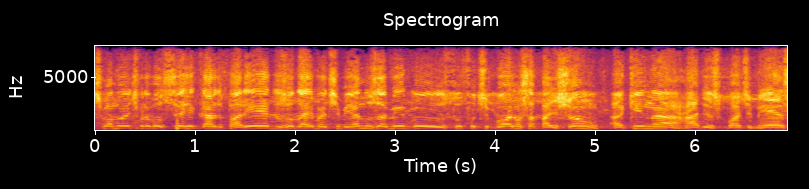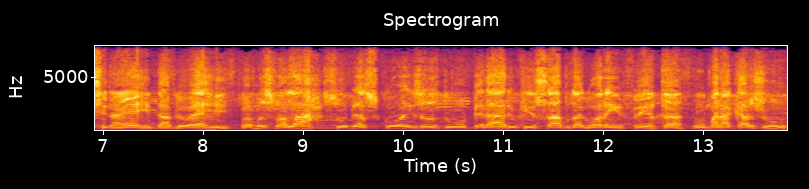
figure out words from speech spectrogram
Ótima noite para você, Ricardo Paredes, Odair Martimiano, os amigos do futebol, nossa paixão, aqui na Rádio Esporte MS, na RWR. Vamos falar sobre as coisas do operário que sábado agora enfrenta o Maracaju,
